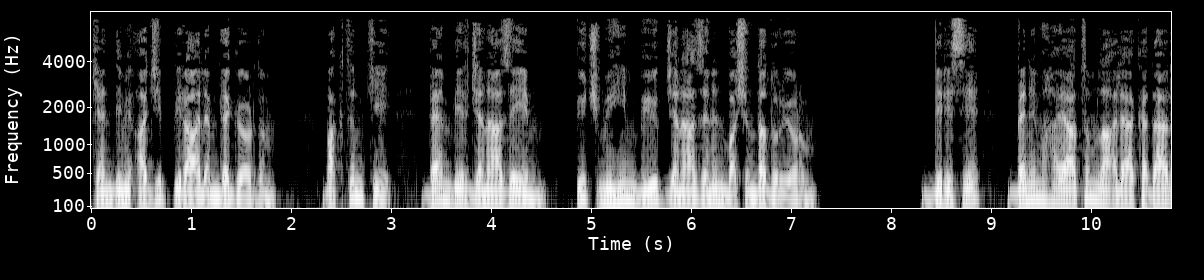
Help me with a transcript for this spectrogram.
kendimi acip bir alemde gördüm. Baktım ki ben bir cenazeyim. Üç mühim büyük cenazenin başında duruyorum. Birisi, benim hayatımla alakadar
